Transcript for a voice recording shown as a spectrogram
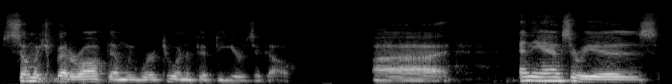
so much better off than we were 250 years ago? Uh, and the answer is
